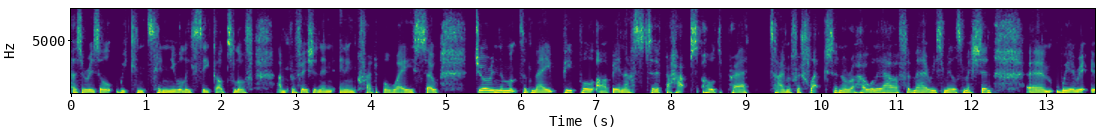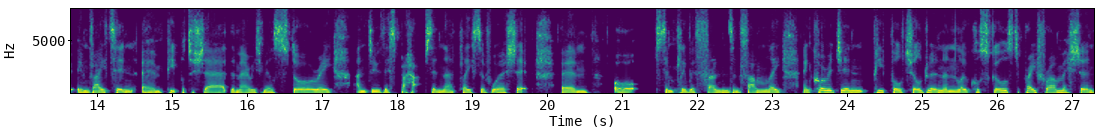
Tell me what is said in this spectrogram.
as a result, we continually see God's love and provision in, in incredible ways. So during the month of May, people are being asked to perhaps hold a prayer time of reflection or a holy hour for Mary's Meals mission. Um, we're inviting um, people to share the Mary's Meals story and do this perhaps in their place of worship um, or simply with friends and family, encouraging people, children, and local schools to pray for our mission,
